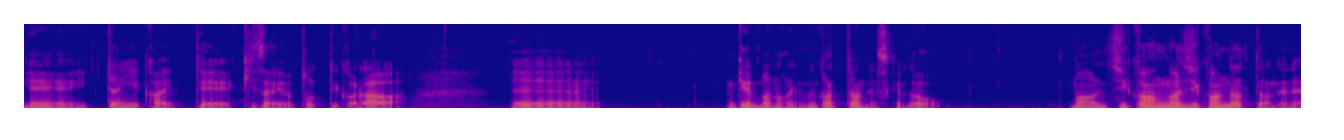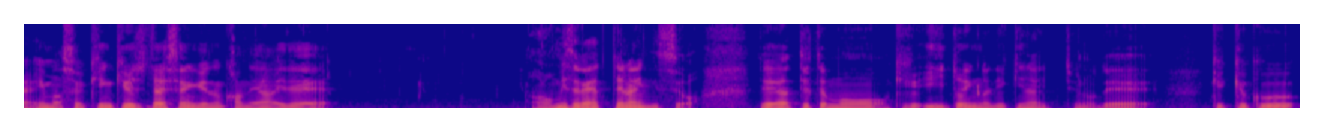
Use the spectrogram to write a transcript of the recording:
えー一旦家帰って機材を取ってから、えー現場の方に向かったんですけど、まあ時間が時間だったんでね、今そういう緊急事態宣言の兼ね合いで、お店がやってないんですよ。で、やってても結局イートインができないっていうので、結局、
